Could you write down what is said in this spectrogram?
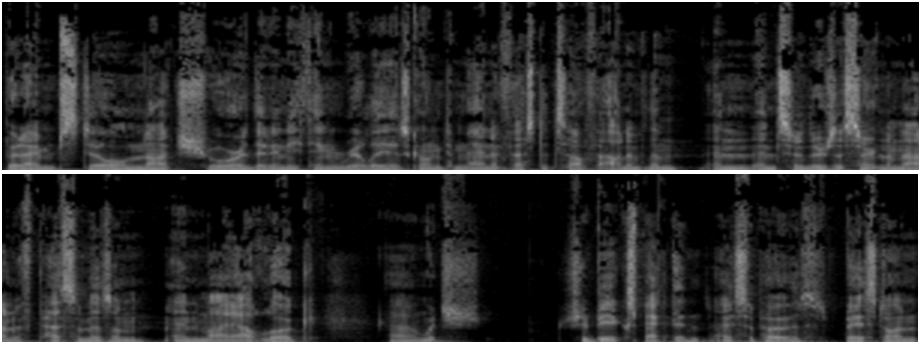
but I'm still not sure that anything really is going to manifest itself out of them, and and so there's a certain amount of pessimism in my outlook, uh, which should be expected, I suppose, based on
